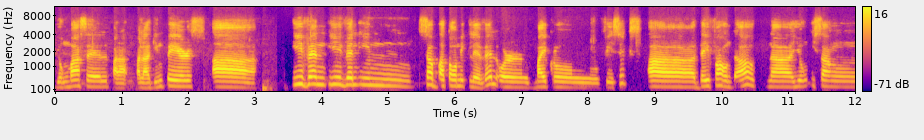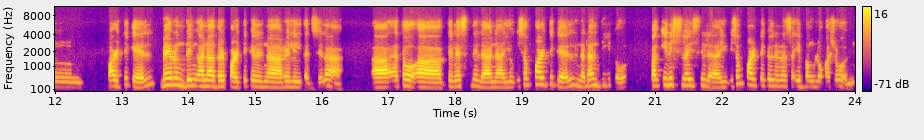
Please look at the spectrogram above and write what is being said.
yung muscle, para, palaging pairs. Ah, even even in subatomic level or microphysics, uh, they found out na yung isang particle, meron ding another particle na related sila. Uh, ito, uh, tinest nila na yung isang particle na nandito, pag in-slice nila, yung isang particle na nasa ibang lokasyon,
